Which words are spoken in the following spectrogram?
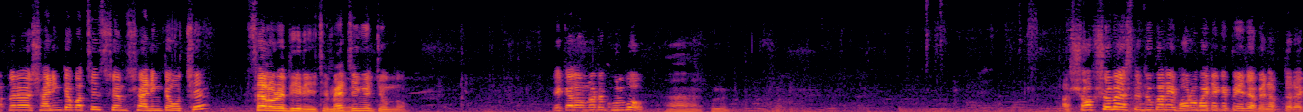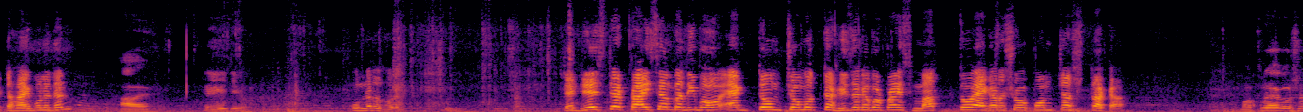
আপনারা শাইনিংটা পাচ্ছেন সেম শাইনিংটা হচ্ছে স্যালোরে দিয়ে দিয়েছে ম্যাচিং এর জন্য। এ কালার ওনাটা খুলবো? হ্যাঁ হ্যাঁ খুলে নিন। আর সব সময় আসলে দোকানে বড় ভাইটাকে পেয়ে যাবেন আপনারা। একটা হাই বলে দেন। আয় এই যে অন্যটা ধরেন। এই ড্রেসটার প্রাইস আমরা দিব একদম চমৎকার রিজনেবল প্রাইস মাত্র এগারোশো পঞ্চাশ টাকা। মাত্র এগারোশো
